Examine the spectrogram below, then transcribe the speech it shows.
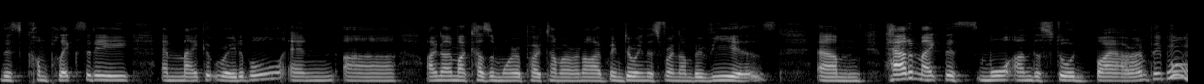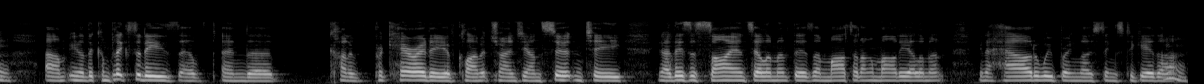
this complexity and make it readable. And uh, I know my cousin Moira Poutama and I have been doing this for a number of years. Um, how to make this more understood by our own people. Um, you know, the complexities of, and the kind of precarity of climate change, the uncertainty. You know, there's a science element, there's a Mātauranga Māori element. You know, how do we bring those things together?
